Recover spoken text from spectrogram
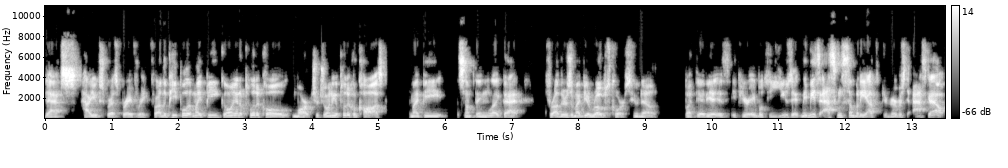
that's how you express bravery. For other people, it might be going on a political march or joining a political cause. It might be something like that. For others, it might be a ropes course. Who knows? But the idea is if you're able to use it, maybe it's asking somebody out that you're nervous to ask out.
